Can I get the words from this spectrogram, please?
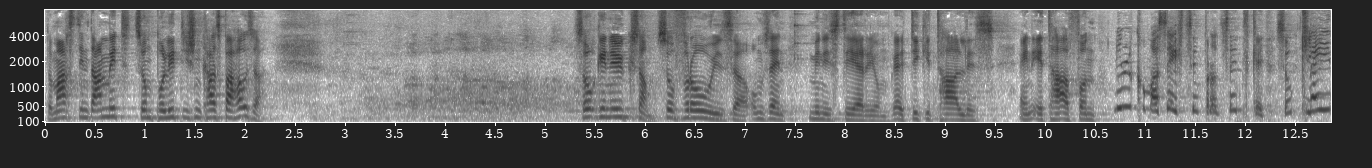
Du machst ihn damit zum politischen Kaspar Hauser. So genügsam, so froh ist er um sein Ministerium, gell, digitales, ein Etat von 0,16 Prozent, so klein.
